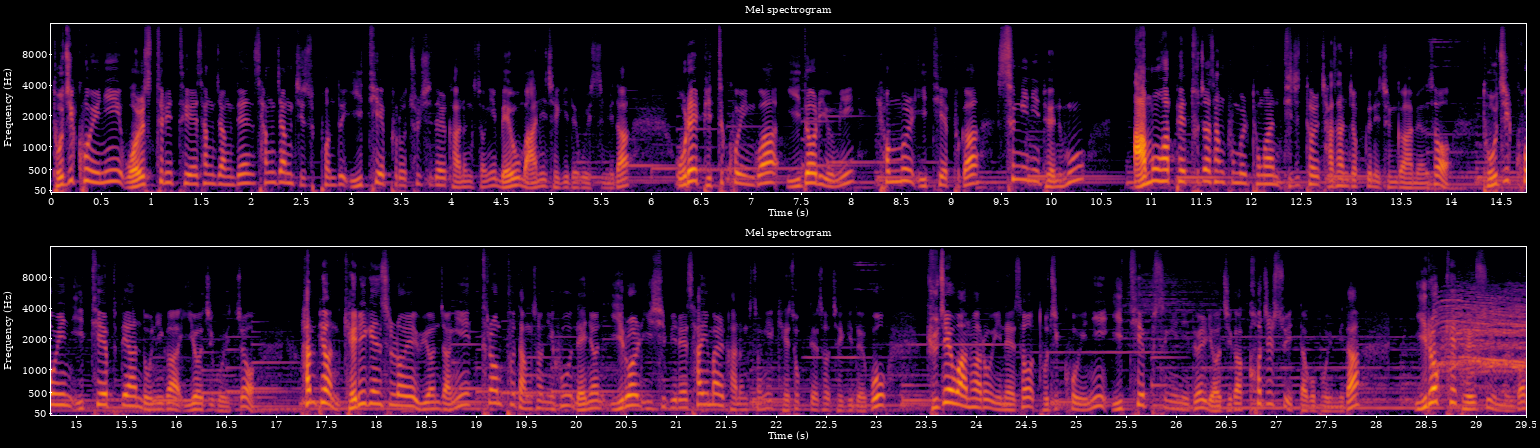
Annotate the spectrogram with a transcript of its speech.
도지코인이 월스트리트에 상장된 상장 지수 펀드 ETF로 출시될 가능성이 매우 많이 제기되고 있습니다. 올해 비트코인과 이더리움이 현물 ETF가 승인이 된후 암호화폐 투자 상품을 통한 디지털 자산 접근이 증가하면서 도지코인 ETF 대한 논의가 이어지고 있죠. 한편 게리 겐슬러의 위원장이 트럼프 당선 이후 내년 1월 20일에 사임할 가능성이 계속돼서 제기되고 규제 완화로 인해서 도지코인이 ETF 승인이 될 여지가 커질 수 있다고 보입니다. 이렇게 될 수 있는 건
